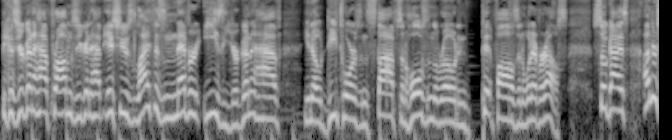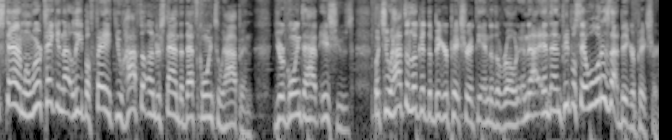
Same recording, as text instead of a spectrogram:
because you're going to have problems, you're going to have issues. Life is never easy. You're going to have, you know, detours and stops and holes in the road and pitfalls and whatever else. So guys, understand when we're taking that leap of faith, you have to understand that that's going to happen. You're going to have issues, but you have to look at the bigger picture at the end of the road. And and then people say, "Well, what is that bigger picture?"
